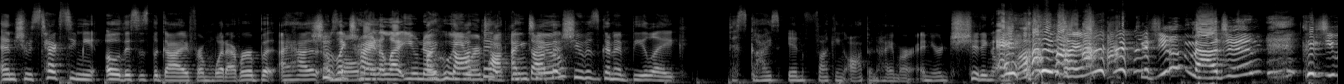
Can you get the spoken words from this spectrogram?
and she was texting me, "Oh, this is the guy from whatever." But I had She was, like, trying to let you know I who you were that- talking I thought that she was gonna be like, "This guy's in fucking Oppenheimer," and you're shitting on Oppenheimer. Could you imagine? Could you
